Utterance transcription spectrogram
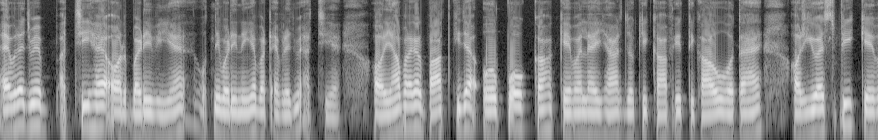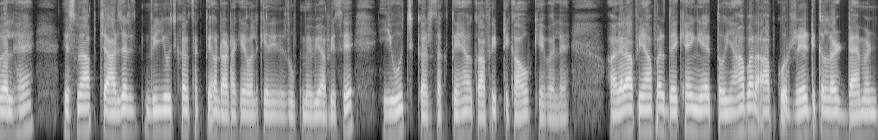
एवरेज में अच्छी है और बड़ी भी है। उतनी बड़ी नहीं है, बट एवरेज में अच्छी है। और यहाँ पर अगर बात की जाए, ओप्पो का केबल है यार, जो कि काफ़ी टिकाऊ होता है और यूएसबी केबल है, जिसमें आप चार्जर भी यूज़ कर सकते हैं और डाटा केबल के रूप में भी आप इसे यूज़ कर सकते हैं और काफ़ी टिकाऊ केबल है। अगर आप यहाँ पर देखेंगे तो यहाँ पर आपको red colour diamond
